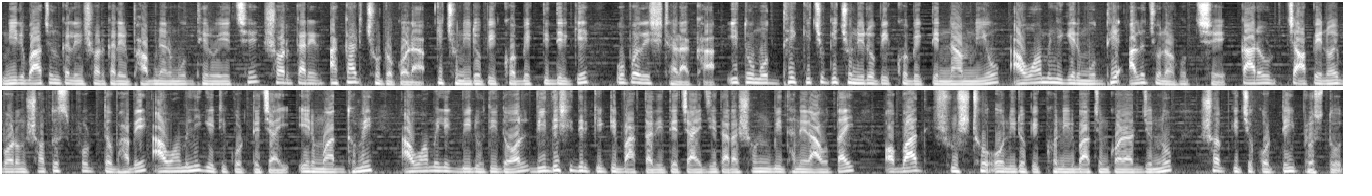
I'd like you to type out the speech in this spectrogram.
নির্বাচনকালীন সরকারের ভাবনার মধ্যে রয়েছে সরকারের আকার ছোট করা। কিছু নিরপেক্ষ ব্যক্তিদেরকে উপদেষ্টা রাখা। ইতোমধ্যে কিছু কিছু নিরপেক্ষ ব্যক্তির নাম নিয়েও আওয়ামী লীগের মধ্যে আলোচনা হচ্ছে। কারোর চাপে নয়, বরং স্বতঃস্ফূর্তভাবে আওয়ামী লীগ এটি করতে চাই এর মাধ্যমে আওয়ামী লীগ বিরোধী দল বিদেশিদেরকে একটি বার্তা দিতে চায় যে তারা সংবিধানের আওতায় অবাধ, সুষ্ঠু ও নিরপেক্ষ নির্বাচন করার জন্য সবকিছু করতেই প্রস্তুত।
